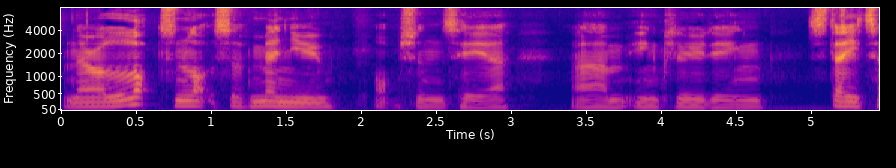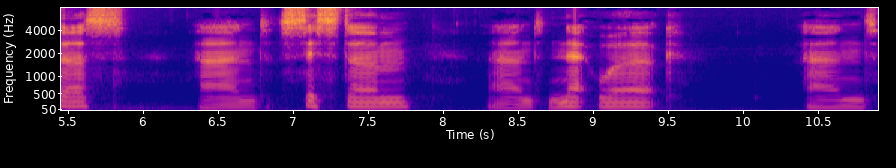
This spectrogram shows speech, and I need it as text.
And there are lots and lots of menu options here, um, including status and system and network. And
